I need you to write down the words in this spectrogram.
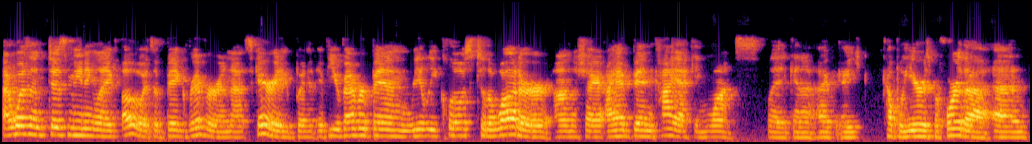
I wasn't just meaning like, oh, it's a big river and that's scary. But if you've ever been really close to the water on the Chicago, I had been kayaking once, like in a, a, a couple years before that, and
